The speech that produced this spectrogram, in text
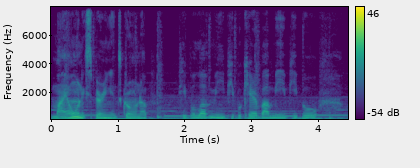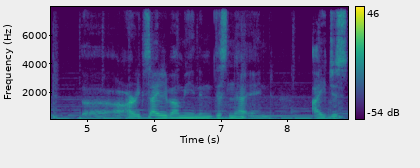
my own experience growing up. People love me, people care about me, people uh, are excited about me, and then this and that, and I just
